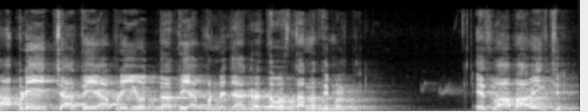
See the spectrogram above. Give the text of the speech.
આપણી ઈચ્છાથી, આપણી યોજનાથી આપણને જાગ્રત અવસ્થા નથી મળતી. એ સ્વાભાવિક છે.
